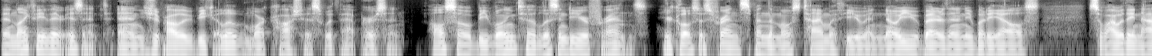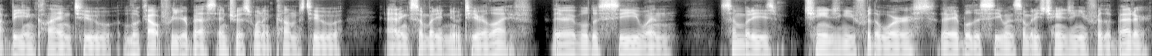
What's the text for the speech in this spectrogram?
then likely there isn't. And you should probably be a little bit more cautious with that person. Also, be willing to listen to your friends. Your closest friends spend the most time with you and know you better than anybody else. So, why would they not be inclined to look out for your best interest when it comes to adding somebody new to your life? They're able to see when somebody's changing you for the worse, they're able to see when somebody's changing you for the better.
